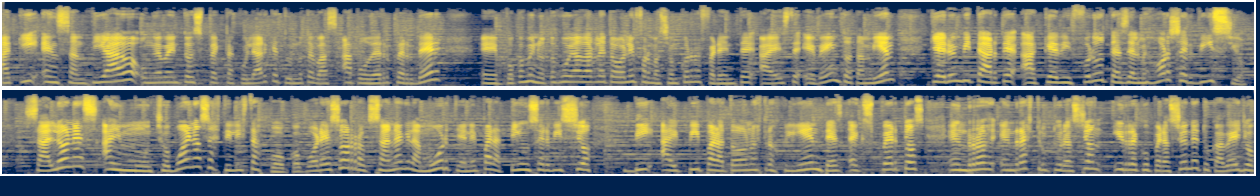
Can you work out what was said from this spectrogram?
aquí en Santiago. Un evento espectacular que tú no te vas a poder perder. En pocos minutos voy a darle toda la información con referente a este evento. También quiero invitarte a que disfrutes del mejor servicio Salones hay mucho, buenos estilistas poco. Por eso Roxana Glamour tiene para ti un servicio VIP para todos nuestros clientes, expertos en, en reestructuración y recuperación de tu cabello,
